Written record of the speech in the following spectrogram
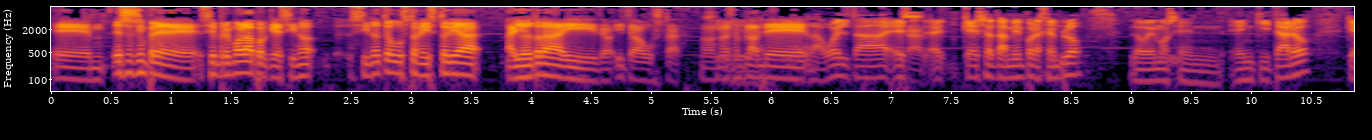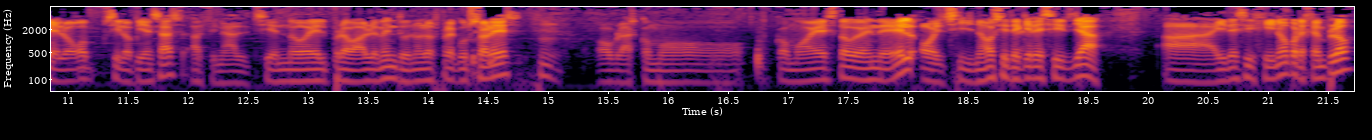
eh, eso siempre siempre mola porque si no si no te gusta una historia hay otra y, y te va a gustar no, no es en plan a de la vuelta es Claro. eh, que eso también por ejemplo lo vemos en, en Kitaro que luego si lo piensas al final siendo él probablemente uno de los precursores Hmm. obras como como esto beben de él o si no si te quieres ir ya a Ides Higino por ejemplo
